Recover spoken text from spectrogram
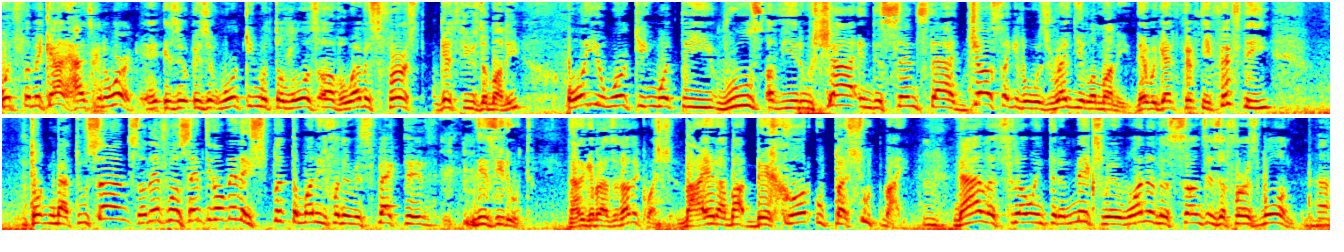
what's the mechanic, how it's going to work. Is it, is it working with the laws of whoever's first gets to use the money, or you're working with the rules of Yerusha in the sense that just like if it was regular money, they would get 50-50, talking about two sons, so therefore same thing over there, they split the money for their respective Nizirut. Now the Gemara has another question. Now let's throw into the mix where one of the sons is a firstborn. Uh-huh.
